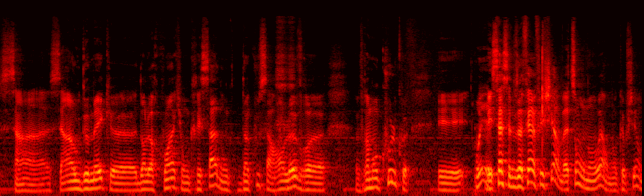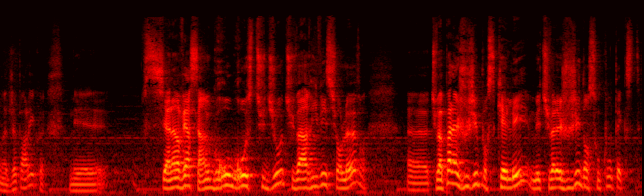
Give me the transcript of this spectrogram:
c'est un, un, ou deux mecs euh, dans leur coin qui ont créé ça, donc d'un coup ça rend l'œuvre vraiment cool. Quoi. Et, et ça, ça nous a fait réfléchir. Bah, on en, ouais, on en, on a déjà parlé. Quoi. Mais si à l'inverse, c'est un gros, gros studio, tu vas arriver sur l'œuvre, tu vas pas la juger pour ce qu'elle est, mais tu vas la juger dans son contexte.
